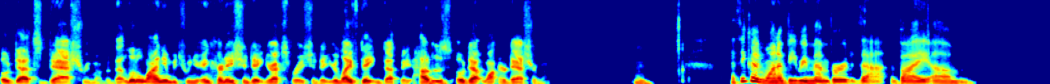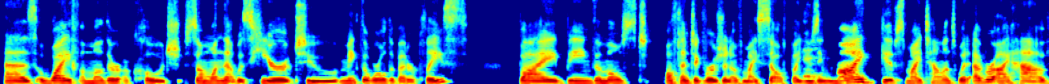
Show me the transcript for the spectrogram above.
Odette's dash remembered? That little line in between your incarnation date and your expiration date, your life date and death date. How does Odette want her dash remembered? Hmm. I think I'd want to be remembered that by um, as a wife, a mother, a coach, someone that was here to make the world a better place by being the most authentic version of myself, by using my gifts, my talents, whatever I have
